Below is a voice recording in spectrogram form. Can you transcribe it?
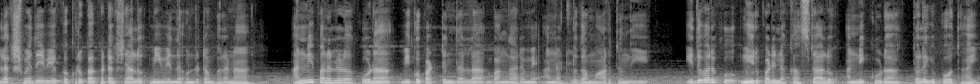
లక్ష్మీదేవి యొక్క కృపా కటాక్షాలు మీ మీద ఉండటం వలన అన్ని పనులలో కూడా మీకు పట్టిందల్లా బంగారమే అన్నట్లుగా మారుతుంది. ఇదివరకు మీరు పడిన కష్టాలు అన్నీ కూడా తొలగిపోతాయి.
